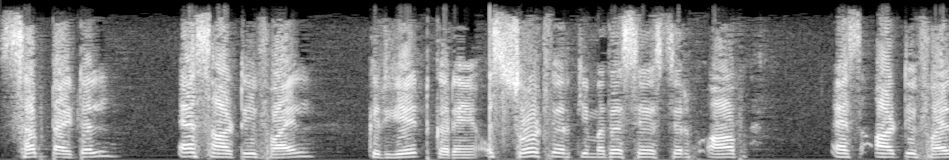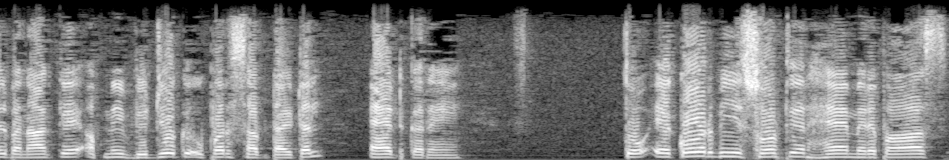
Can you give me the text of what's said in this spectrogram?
subtitle S R T file create کریں۔ اس سافٹ ویئر کی مدد سے صرف آپ ایس آر ٹی فائل بنا کے اپنی ویڈیو کے اوپر سب ٹائٹل ایڈ کریں۔ تو ایک اور بھی سافٹ ویئر ہے میرے پاس۔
